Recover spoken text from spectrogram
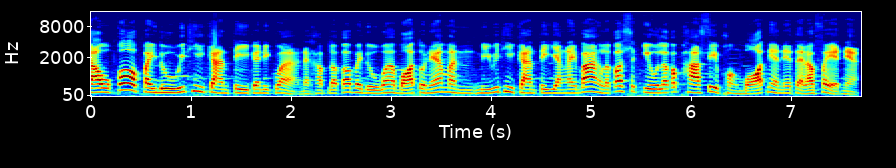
เราก็ไปดูวิธีการตีกันดีกว่านะครับแล้วก็ไปดูว่าบอสตัวนี้มันมีวิธีการตียังไงบ้าง แล้วก็สกิลแล้วก็พาสซีฟของบอสเนี่ยในแต่ละเฟสเนี่ย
